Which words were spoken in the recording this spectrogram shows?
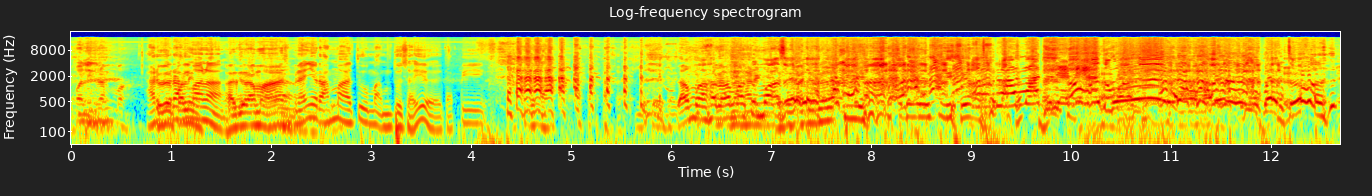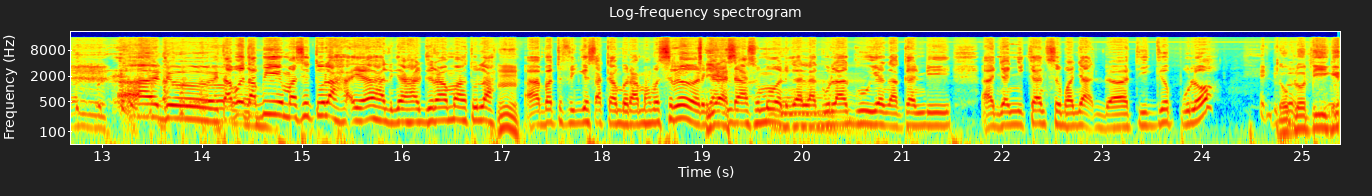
Paling rahmah Harga Harga paling- rahmah lah harga rahmah, eh? Sebenarnya rahmah tu mak mentua saya Tapi Sama Ramah tu mak saya Ada royalty Ada royalty Betul Aduh, tak apa tapi masa itulah ya dengan harga ramah itulah Hmm. hmm. uh, Butterfingers akan beramah mesra dengan Yes. anda semua dengan lagu-lagu yang akan dinyanyikan sebanyak uh, 30 23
